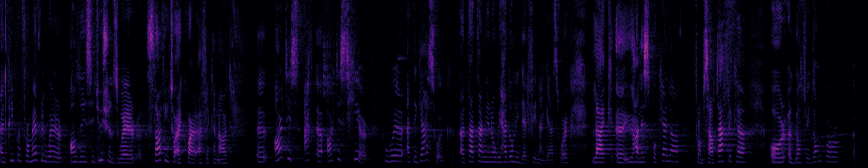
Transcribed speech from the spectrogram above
and people from everywhere, all the institutions were starting to acquire African art. Uh, artists, uh, artists here who were at the gaswork. At that time, you know, we had only Delfina gaswork, like uh, Johannes Phokela from South Africa, or uh, Donkor, uh,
